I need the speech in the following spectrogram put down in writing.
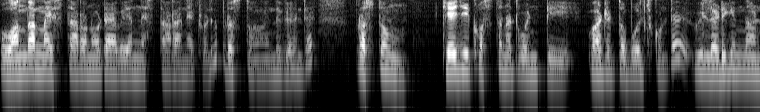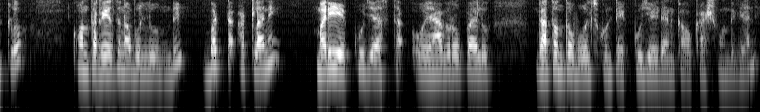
వంద అన్న ఇస్తారా నూట యాభై అన్న ఇస్తారా అనేటువంటిది ప్రస్తుతం. ఎందుకంటే ప్రస్తుతం కేజీకి వస్తున్నటువంటి వాటితో పోల్చుకుంటే వీళ్ళు అడిగిన దాంట్లో కొంత రీజనబుల్ ఉంది. బట్ అట్లని మరీ ఎక్కువ చేస్తా ఓ యాభై రూపాయలు గతంతో పోల్చుకుంటే ఎక్కువ చేయడానికి అవకాశం ఉంది. కానీ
